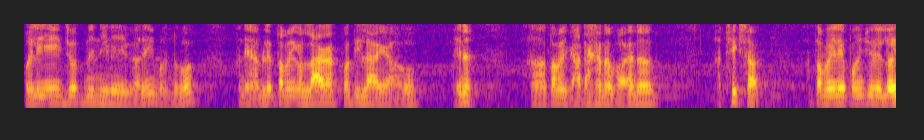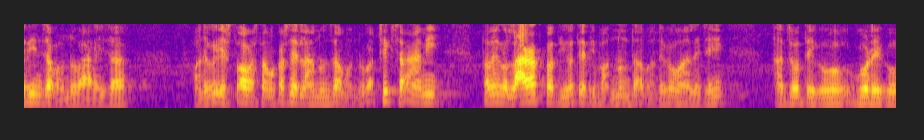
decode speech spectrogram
मैले यहीँ जोत्ने निर्णय गरेँ भन्नुभयो। अनि हामीले तपाईँको लागत कति लाग्यो हो होइन? तपाईँ घाटा खाना भएन। ठिक छ। तपाईँले पैँचोले लैदिन्छ भन्नुभएको रहेछ। भनेको यस्तो अवस्थामा कसरी लानुहुन्छ भन्नुभयो। ठिक छ हामी तपाईँको लागत कति हो त्यति भन्नु नि त। भनेको उहाँले चाहिँ जोतेको गोडेको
